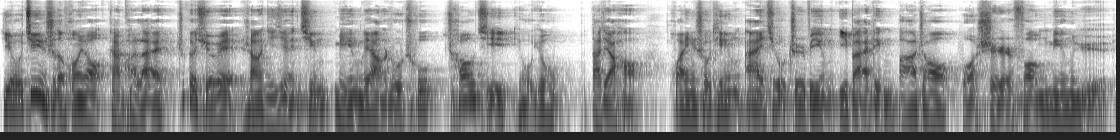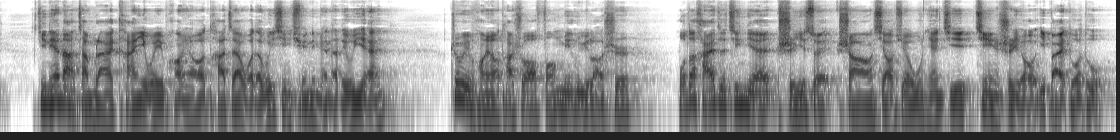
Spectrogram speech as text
有近视的朋友，赶快来！这个穴位让你眼睛明亮如初，超级有用。大家好，欢迎收听艾灸治病一百零八招，我是冯明宇。今天呢，咱们来看一位朋友他在我的微信群里面的留言。这位朋友他说：“冯明宇老师，我的孩子今年十一岁，上小学五年级，近视有一百多度，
